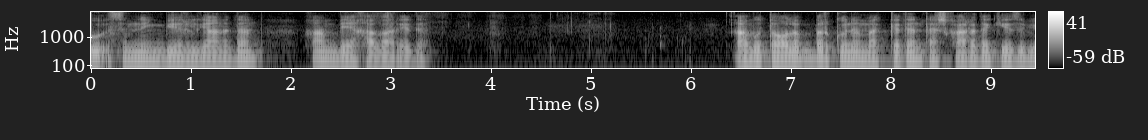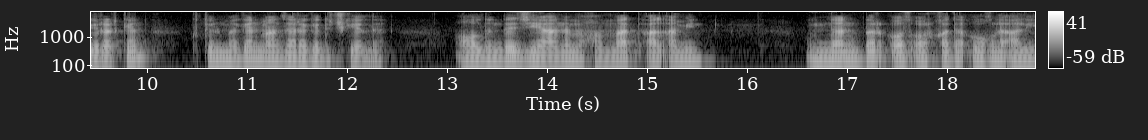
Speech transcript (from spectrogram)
bu ismning berilganidan ham bexabar edi. Abu tolib bir kuni makkadan tashqarida kezib yurarkan kutilmagan manzaraga duch keldi. Oldinda jiyani muhammad al amin undan bir oz orqada o'g'li ali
